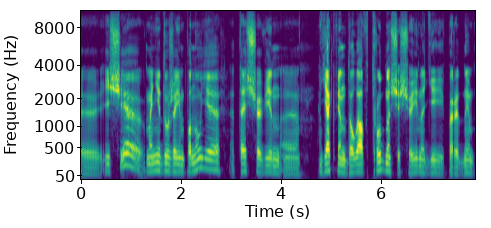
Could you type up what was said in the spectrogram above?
Е, і ще мені дуже імпонує те, що він. Е, як він долав труднощі, що іноді перед ним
